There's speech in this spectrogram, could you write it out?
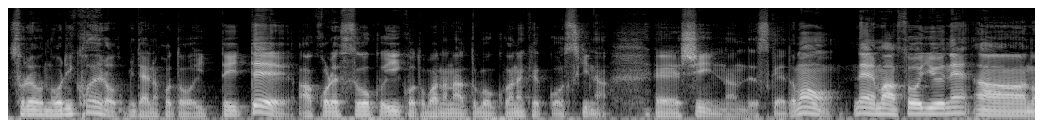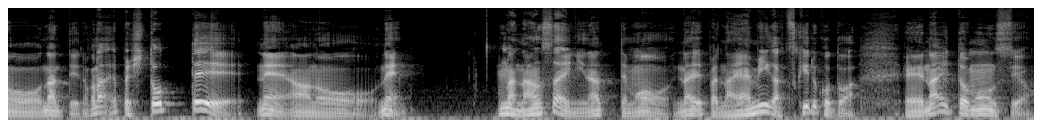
それを乗り越えろ、みたいなことを言っていて、あ、これすごくいい言葉だなと僕はね、結構好きな、えー、シーンなんですけれども、ね、まあそういうね、あの、なんていうのかな、やっぱ人って、ね、あの、ね、まあ何歳になっても、やっぱ悩みが尽きることは、えー、ないと思うんですよ。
